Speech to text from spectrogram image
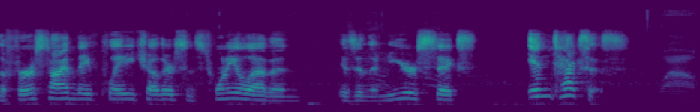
The first time they've played each other since 2011 is in the New Year's Six in Texas. Wow.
